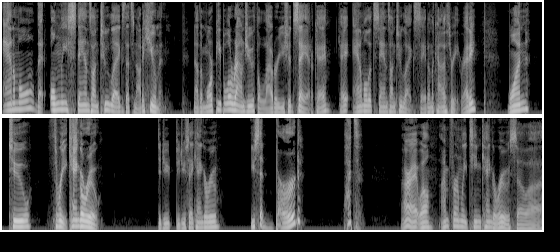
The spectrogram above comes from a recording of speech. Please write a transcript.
animal that only stands on two legs. That's not a human. Now, the more people around you, the louder you should say it. Okay, okay. Animal that stands on two legs. Say it on the count of three. Ready? One, two, three. Kangaroo. Did you did you say kangaroo? You said bird? What? All right, well, I'm firmly team kangaroo, so uh,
